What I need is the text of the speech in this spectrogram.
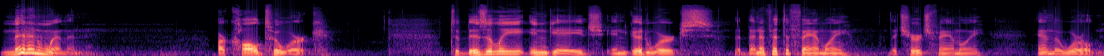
men and women are called to work, to busily engage in good works that benefit the family, the church family, and the world.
